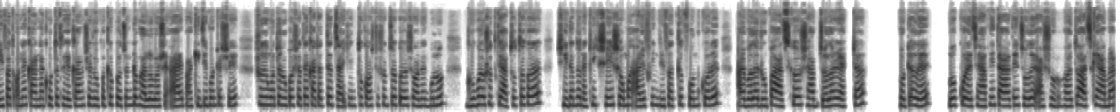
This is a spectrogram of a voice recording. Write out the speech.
রিফাত অনেক কান্না করতে থাকে, কারণ সে রূপাকে প্রচণ্ড ভালোবাসে। আর বাকি জীবনটা সে শুধুমাত্র রূপার সাথে কাটাতে চায়, কিন্তু কষ্ট সহ্য করে সে অনেকগুলো ঘুমের ওষুধকে আত্মহত্যা করার সিদ্ধান্ত নেয়। ঠিক সেই সময় আরিফিন রিফাতকে ফোন করে আর বলে, রূপা আজকেও সাত ডলারের একটা হোটেলে বুক করেছে, আপনি তাড়াতাড়ি চলে আসুন। হয়তো আজকে আমরা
